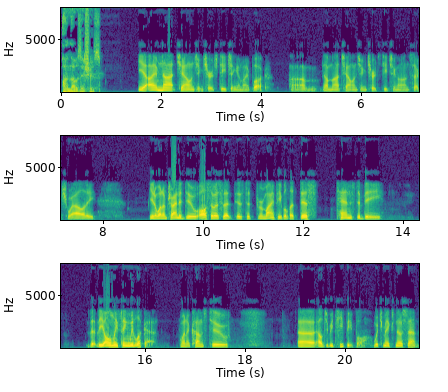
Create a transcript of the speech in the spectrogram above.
on those issues? Yeah, I'm not challenging church teaching in my book. Um, I'm not challenging church teaching on sexuality. You know what I'm trying to do also is that is to remind people that this tends to be the, the only thing we look at when it comes to uh, LGBT people, which makes no sense,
